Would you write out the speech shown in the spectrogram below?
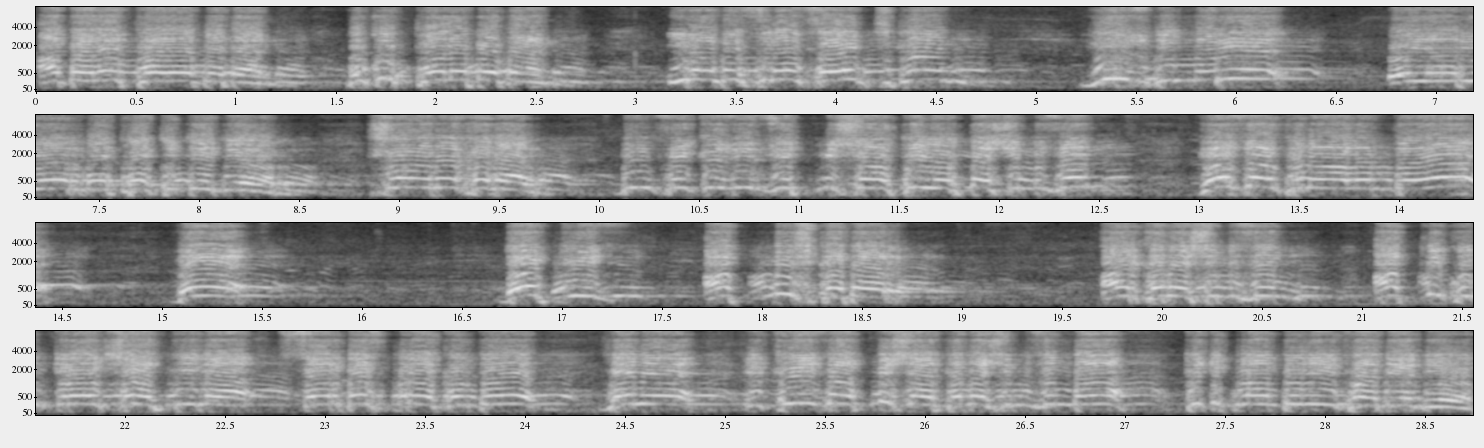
adalet talep eden, hukuk talep eden, iradesine sahip çıkan yüz binleri uyarıyor ve tehdit ediyor. Şu ana kadar 1876 yurttaşımızın gözaltına alındığı ve 460 kadar arkadaşımızın adli kontrol şartıyla serbest bırakıldığı yine 260 arkadaşımızın da tutuklandığını ifade ediyor.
